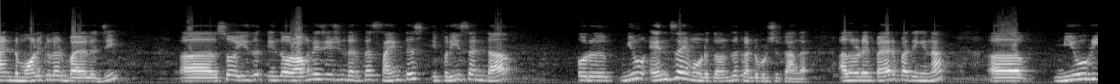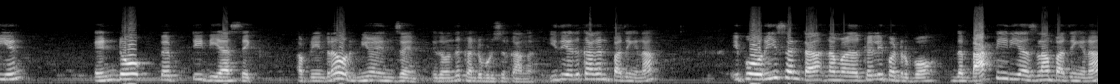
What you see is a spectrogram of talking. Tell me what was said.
and molecular biology so இது இந்த ஒரு ஆர்கனைசேஷனில் இருக்க சயின்டிஸ்ட் இப்போ ரீசெண்டாக ஒரு நியூ என்சைம் ஒன்று வந்து கண்டுபிடிச்சிருக்காங்க. அதனுடைய பெயர் பார்த்தீங்கன்னா மியூரியன் எண்டோபெப்டிடியாசிக் அப்படின்ற ஒரு நியூ என்சைம் இதை வந்து கண்டுபிடிச்சிருக்காங்க. இது எதுக்காகன்னு பார்த்தீங்கன்னா இப்போ ரீசெண்டாக நம்ம கேள்விப்பட்டிருப்போம் இந்த பாக்டீரியாஸ்லாம் பார்த்தீங்கன்னா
